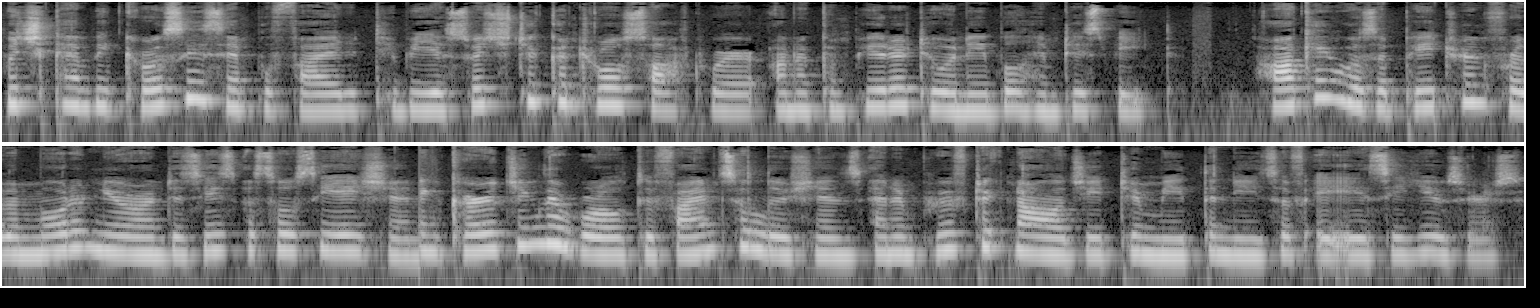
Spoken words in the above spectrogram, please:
which can be grossly simplified to be a switch to control software on a computer to enable him to speak. Hawking was a patron for the Motor Neuron Disease Association, encouraging the world to find solutions and improve technology to meet the needs of AAC users.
